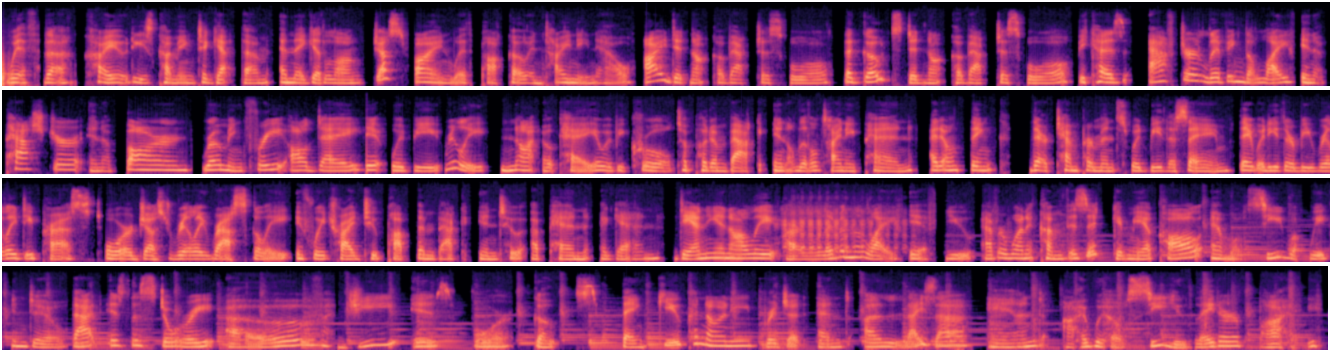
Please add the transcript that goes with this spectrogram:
with the coyotes coming to get them. And they get along just fine with Paco and Tiny now. I did not go back to school. The goats did not go back to school because after living the life in a pasture, in a barn, roaming free all day, it would be really not okay. It would be cruel to put them back in a little tiny pen. I don't think their temperaments would be the same. They would either be really depressed or just really rascally if we tried to pop them back into a pen again. Dani and Ollie are living the life. If you ever want to come visit, give me a call and we'll see what we can do. That is the story of G is for goats. Thank you, Kanani, Bridget, and Eliza. And I will see you later. Bye.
